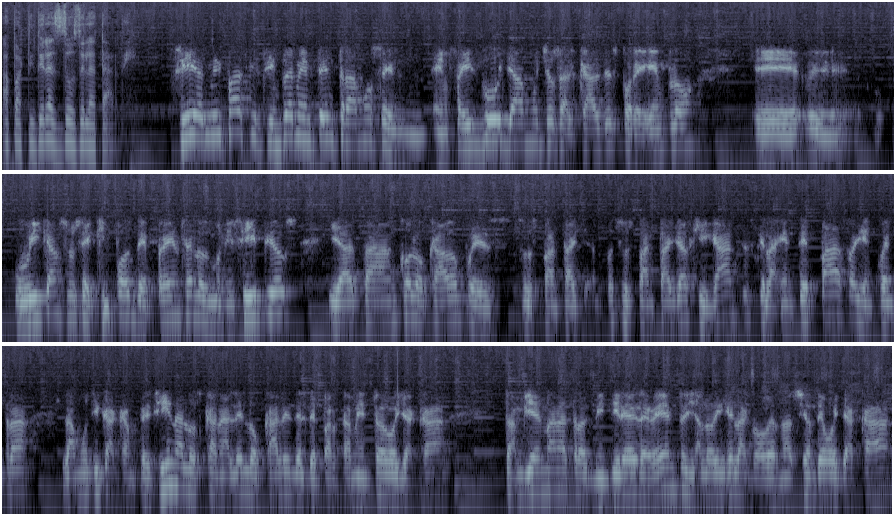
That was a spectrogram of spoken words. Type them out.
a partir de las 2 de la tarde. Sí, es muy fácil, simplemente entramos en, en Facebook, ya muchos alcaldes, por ejemplo, eh, eh, ubican sus equipos de prensa en los municipios y hasta han colocado pues sus pantallas, sus pantallas gigantes que la gente pasa y encuentra la música campesina, los canales locales del departamento de Boyacá. También van a transmitir el evento, ya lo dije, la gobernación de Boyacá,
